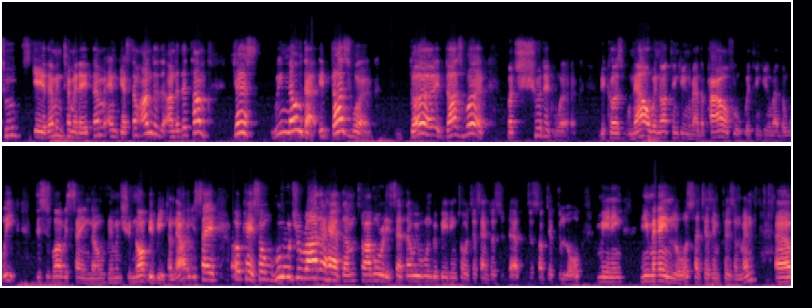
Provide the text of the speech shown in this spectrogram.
to scare them, intimidate them, and gets them under the, under the thumb. Yes, we know that it does work. Duh, it does work. But should it work? Because now we're not thinking about the powerful, we're thinking about the weak. This is why we're saying no, women should not be beaten. Now you say, okay, so who would you rather have them? So I've already said that we wouldn't be beating torture centers to death, just subject to law, meaning humane laws such as imprisonment, uh,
